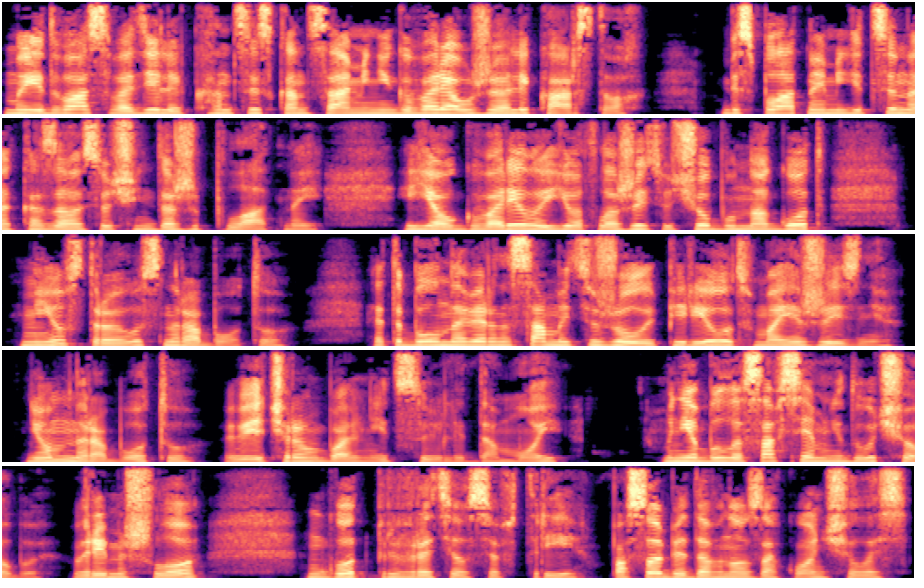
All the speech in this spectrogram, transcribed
Мы едва сводили концы с концами, не говоря уже о лекарствах. Бесплатная медицина оказалась очень даже платной, и я уговорила ее отложить учебу на год и устроилась на работу. Это был, наверное, самый тяжелый период в моей жизни. Днем на работу, вечером в больницу или домой. Мне было совсем не до учебы. Время шло, год превратился в три, пособие давно закончилось.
